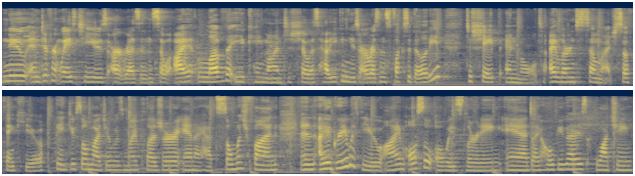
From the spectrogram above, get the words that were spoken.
new and different ways to use art resin. So I love that you came on to show us how you can use art resin's flexibility to shape and mold. I learned so much, so thank you. Thank you so much. It was my pleasure and I had so much fun. And I agree with you. I'm also always learning and I hope you guys watching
